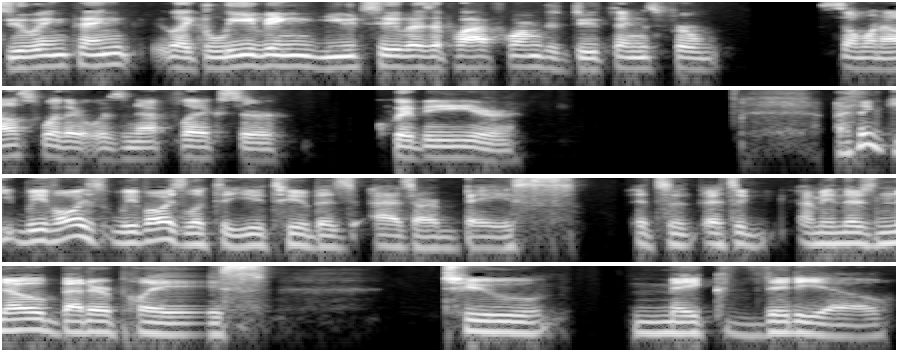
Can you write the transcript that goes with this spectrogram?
doing things like leaving YouTube as a platform to do things for someone else, whether it was Netflix or Quibi or I think we've always we've always looked at YouTube as as our base. It's a it's a I mean there's no better place to make video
